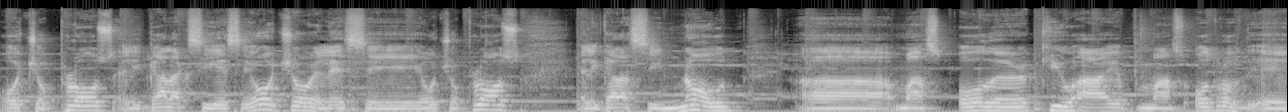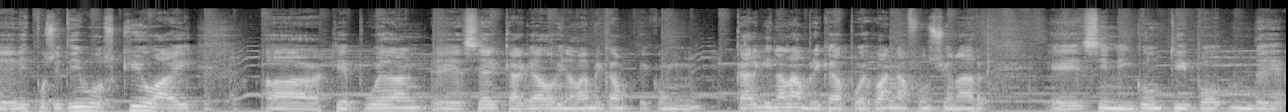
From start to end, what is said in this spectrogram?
8 Plus, el Galaxy S8, el S8 Plus, el Galaxy Note Ah, más Other QI, más otros eh, dispositivos QI ah, que puedan eh, ser cargados inalámbrica, eh, con carga inalámbrica, pues van a funcionar sin ningún tipo de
